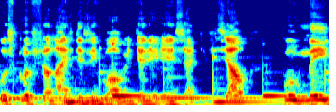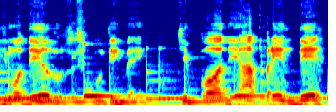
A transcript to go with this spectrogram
os profissionais desenvolvem inteligência artificial por meio de modelos, escutem bem, que podem aprender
